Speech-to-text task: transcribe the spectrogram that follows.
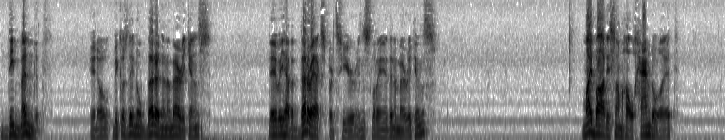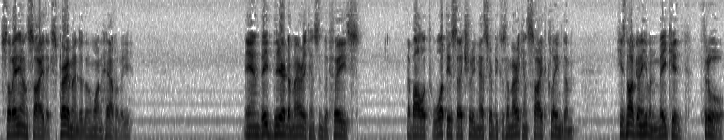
demanded, you know, because they know better than Americans, they, we have a better experts here in Slovenia than Americans, my body somehow handled it. Slovenian side experimented on one heavily. And they dared Americans in the face about what is actually necessary because American side claimed them he's not going to even make it through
